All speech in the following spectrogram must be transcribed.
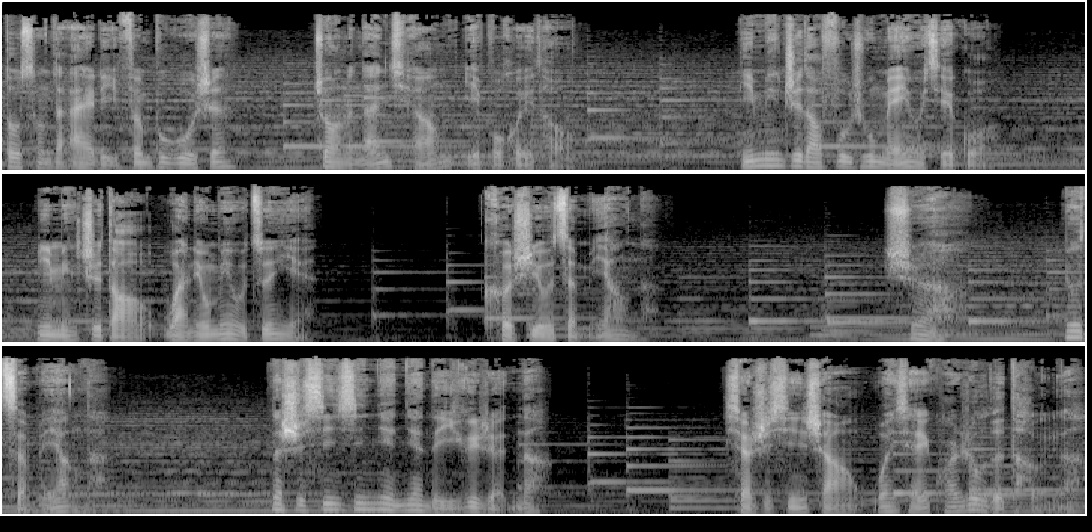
都曾在爱里奋不顾身，撞了南墙也不回头。明明知道付出没有结果，明明知道挽留没有尊严，可是又怎么样呢？是啊，又怎么样呢？那是心心念念的一个人呢，像是心上剜下一块肉的疼啊。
